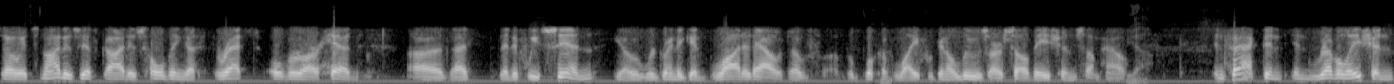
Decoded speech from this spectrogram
So it's not as if God is holding a threat over our head uh, that that if we sin, you know, we're going to get blotted out of, of the book of life. We're going to lose our salvation somehow. Yeah. In fact, in, in Revelation,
